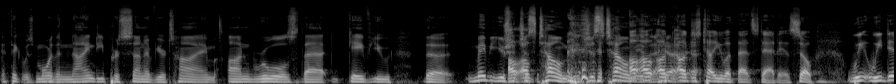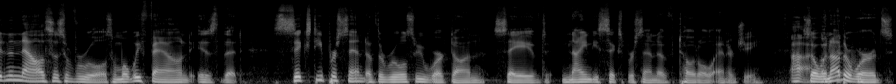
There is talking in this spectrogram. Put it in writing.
I think it was more than ninety percent of your time on rules that gave you the maybe you should I'll, just I'll, tell me just tell me I'll, that, I'll, yeah, I'll yeah. just tell you what that stat is. So we we did an analysis of rules, and what we found is that sixty percent of the rules we worked on saved ninety six percent of total energy. Ah, so in other words.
